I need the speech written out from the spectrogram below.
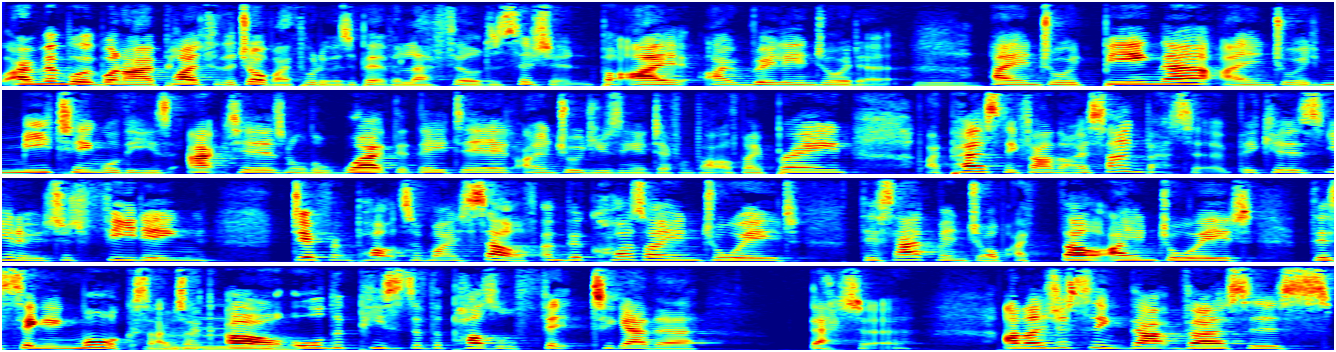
I remember when I applied for the job, I thought it was a bit of a left field decision, but I, I really enjoyed it. Mm. I enjoyed being there. I enjoyed meeting all these actors and all the work that they did. I enjoyed using a different part of my brain. I personally found that I sang better because, you know, it's just feeding different parts of myself. And because I enjoyed this admin job, I felt I enjoyed the singing more because I was like, oh, mm. all the pieces of the puzzle fit together better. And I just think that versus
